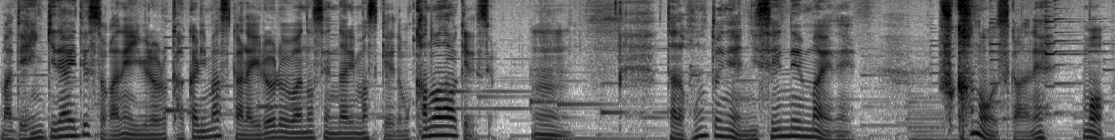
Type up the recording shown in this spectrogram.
まあ電気代ですとかねいろいろかかりますからいろいろ上乗せになりますけれども可能なわけですよ。うん。ただ本当にね2000年前ね不可能ですからねもう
